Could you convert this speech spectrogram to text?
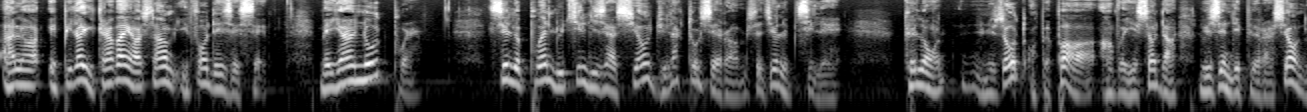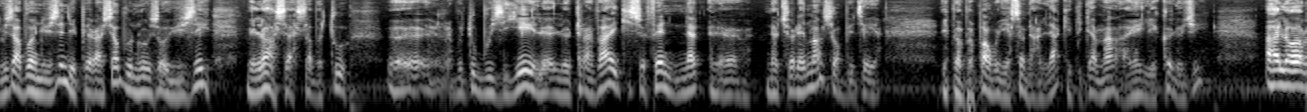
Alors, et puis là, ils travaillent ensemble, ils font des essais. Mais il y a un autre point, c'est le point de l'utilisation du lactosérum, c'est-à-dire le petit lait que nous autres, on ne peut pas envoyer ça dans l'usine d'épuration. Nous avons une usine d'épuration pour nos eaux usées, mais là, ça, ça va, tout, euh, va tout bousiller le, travail qui se fait euh, naturellement, si on peut dire. Et puis, on ne peut pas envoyer ça dans le lac, évidemment, avec l'écologie. Alors,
